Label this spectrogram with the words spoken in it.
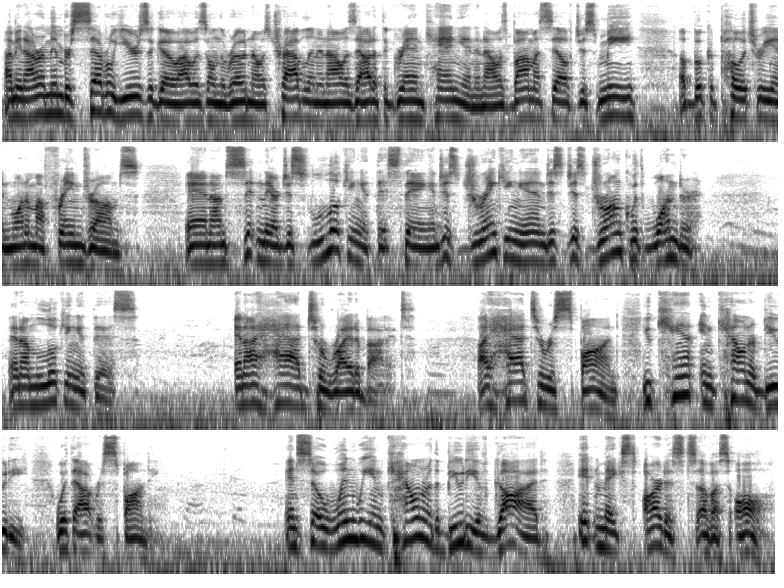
I mean, I remember several years ago, I was on the road and I was traveling and I was out at the Grand Canyon and I was by myself, just me, a book of poetry, and one of my frame drums. And I'm sitting there just looking at this thing and just drinking in, just, just drunk with wonder. And I'm looking at this. And I had to write about it. I had to respond. You can't encounter beauty without responding. And so when we encounter the beauty of God, it makes artists of us all.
